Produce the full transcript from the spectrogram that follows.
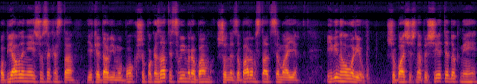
Об'явлення Ісуса Христа, яке дав йому Бог, щоб показати своїм рабам, що незабаром статися має. І він говорив, що бачиш, напиши те до книги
